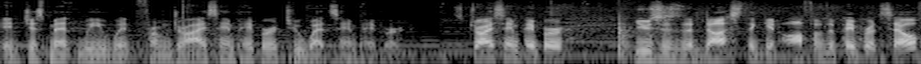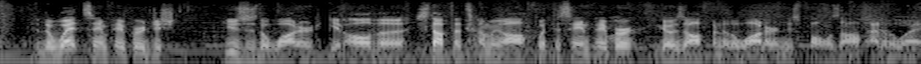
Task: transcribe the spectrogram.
It just meant we went from dry sandpaper to wet sandpaper. Dry sandpaper uses the dust to get off of the paper itself. The wet sandpaper just uses the water to get all the stuff that's coming off with the sandpaper, it goes off into the water and just falls off out of the way.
